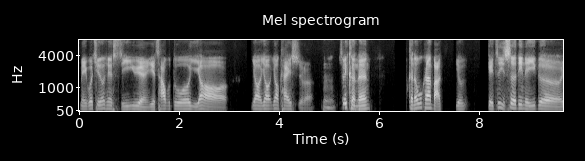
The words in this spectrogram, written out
美国其中现在十一月也差不多也要要要要开始了，嗯，所以可能。可能乌克兰把有给自己设定的一个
